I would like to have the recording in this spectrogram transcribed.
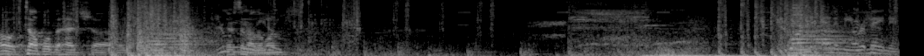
Oh, double the headshot. There's another one. One enemy remaining.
